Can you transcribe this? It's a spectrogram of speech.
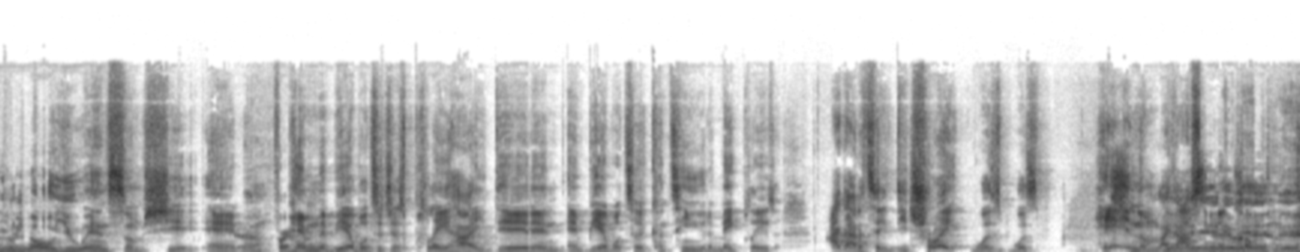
You know you in some shit. And yeah. for him to be able to just play how he did and and be able to continue to make plays, I gotta say Detroit was was hitting them. Like yeah, I seen yeah, a couple, yeah,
